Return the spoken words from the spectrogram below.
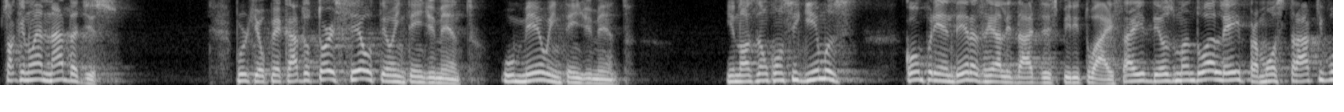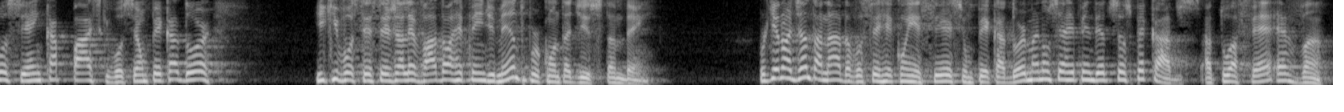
Só que não é nada disso. Porque o pecado torceu o teu entendimento, o meu entendimento. E nós não conseguimos compreender as realidades espirituais. Aí Deus mandou a lei para mostrar que você é incapaz, que você é um pecador e que você seja levado ao arrependimento por conta disso também. Porque não adianta nada você reconhecer-se um pecador, mas não se arrepender dos seus pecados. A tua fé é vã.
